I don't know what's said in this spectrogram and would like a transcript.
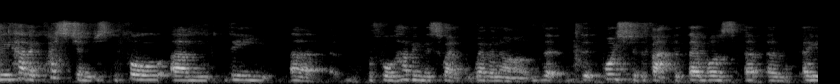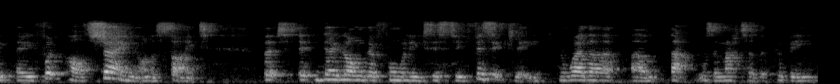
we had a question just before um, the uh, before having this web webinar that, that, pointed to the fact that there was a, a, a footpath shown on a site but it no longer formally existed physically, and whether um, that was a matter that could be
